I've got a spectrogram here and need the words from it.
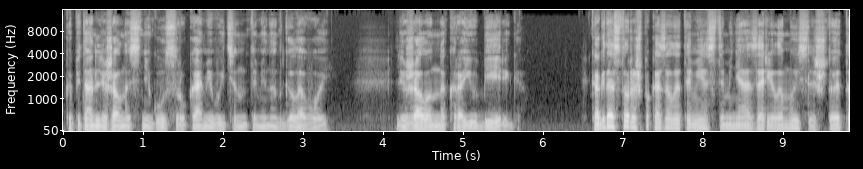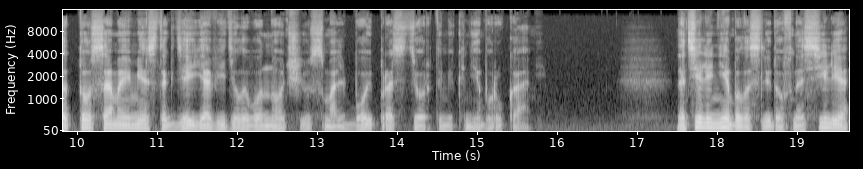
Капитан лежал на снегу с руками вытянутыми над головой. Лежал он на краю берега. Когда сторож показал это место, меня озарила мысль, что это то самое место, где я видел его ночью с мольбой, простертыми к небу руками. На теле не было следов насилия,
